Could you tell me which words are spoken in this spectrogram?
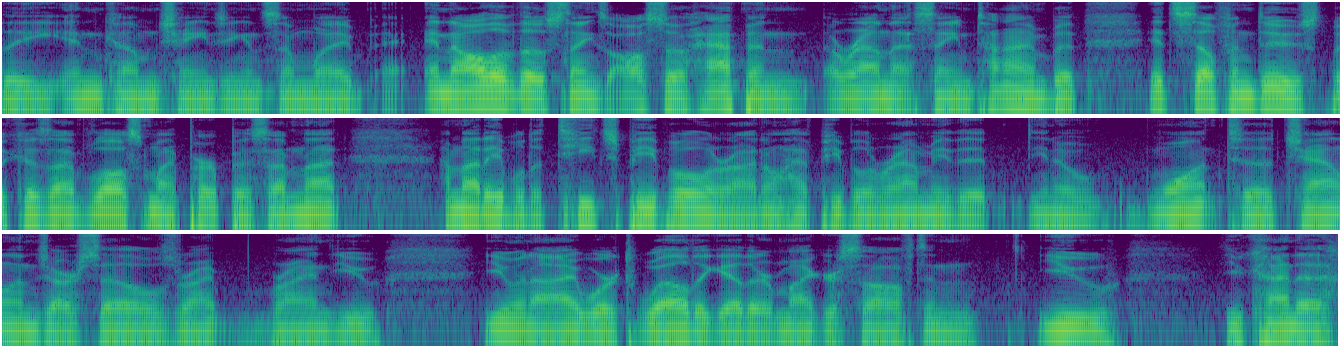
the income changing in some way. And all of those things also happen around that same time but it's self-induced because I've lost my purpose. I'm not I'm not able to teach people or I don't have people around me that you know want to challenge ourselves right? Brian you you and I worked well together at Microsoft and you you kind of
